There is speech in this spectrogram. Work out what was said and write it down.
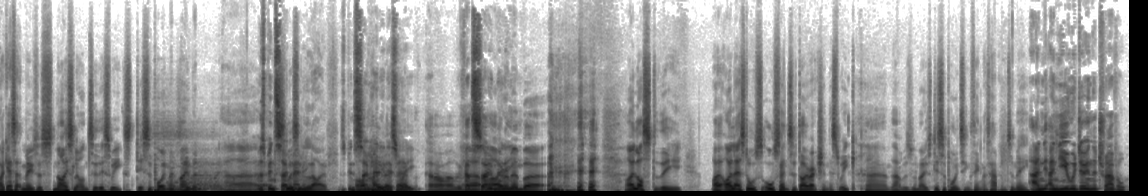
I guess that moves us nicely on to this week's disappointment moment. Uh, There's been so many. live. There's been so many Hove this FM. week. Oh, we've had Uh, so I many. I remember I lost the. I, I lost all, all sense of direction this week. Um, that was the most disappointing thing that's happened to me. And and you were doing the travel.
